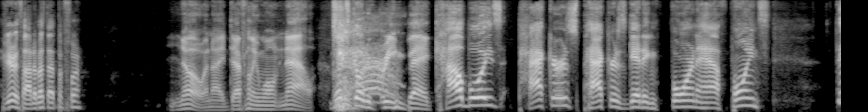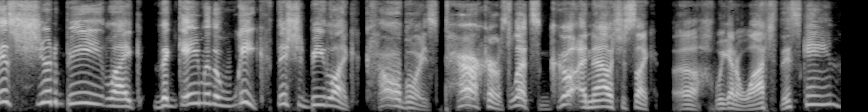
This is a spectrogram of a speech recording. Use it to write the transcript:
Have you ever thought about that before? No, and I definitely won't now. Let's go to Green Bay. Cowboys, Packers. Packers getting four and a half points. This should be like the game of the week. This should be like Cowboys, Packers. Let's go. And now it's just like, ugh, we got to watch this game.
